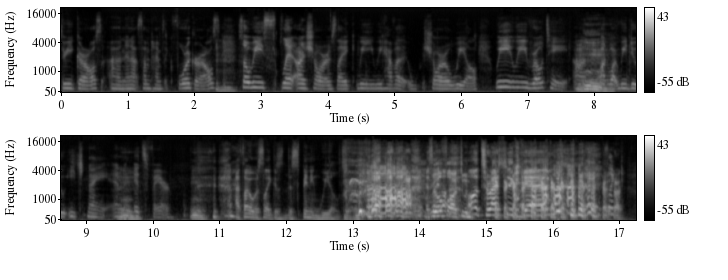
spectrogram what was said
three girls and then sometimes like four girls. Mm-hmm. So we split our chores. Like we we have a chore wheel. We we rotate on, mm. on what we do each night, and mm. it's fair. I thought it was like the spinning wheel. Too. Wheel fortune. oh, trash again. It's like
